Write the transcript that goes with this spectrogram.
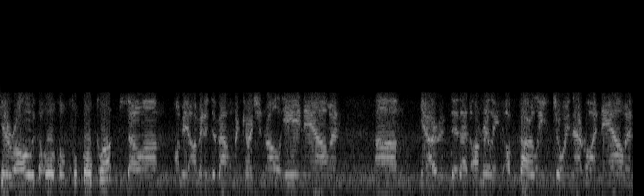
get a role with the Hawthorn Football Club. So um, I'm in I'm in a development coaching role here now, and um, you know, that I'm really I'm thoroughly enjoying that right now, and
